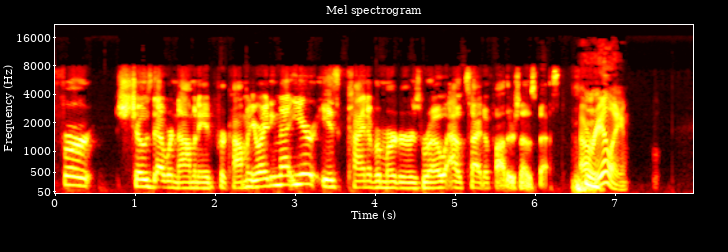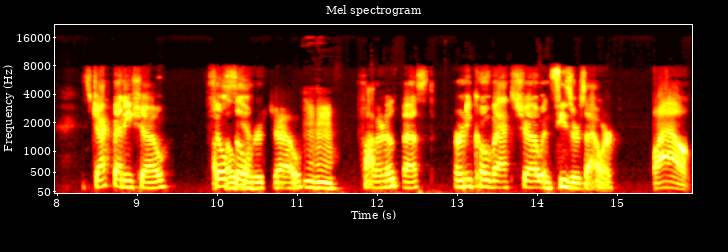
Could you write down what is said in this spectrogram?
for shows that were nominated for comedy writing that year is kind of a murderer's row outside of Father's Knows Best. oh really? It's Jack Benny show, Phil Oh, yeah. Silvers show, hmm Father Knows Best, Ernie Kovac's show, and Caesar's Hour. Wow,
